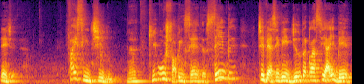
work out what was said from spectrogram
Gente, faz sentido né, que os shopping centers sempre tivessem vendido para classe A e B,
